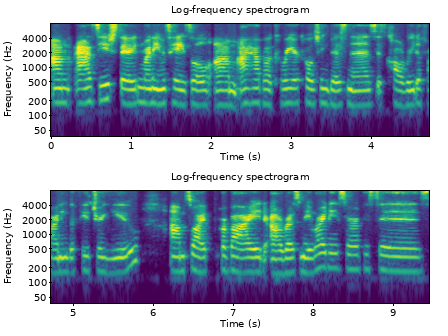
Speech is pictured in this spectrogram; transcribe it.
um, as you said, my name is Hazel. Um, I have a career coaching business. It's called Redefining the Future You. Um, so, I provide uh, resume writing services,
